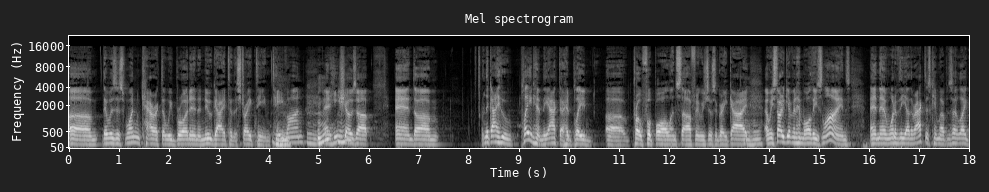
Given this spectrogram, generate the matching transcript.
um, there was this one character we brought in a new guy to the strike team, Tavon, and he shows up and um, the guy who played him, the actor, had played uh, pro football and stuff, and he was just a great guy. And we started giving him all these lines. And then one of the other actors came up and said, "Like,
